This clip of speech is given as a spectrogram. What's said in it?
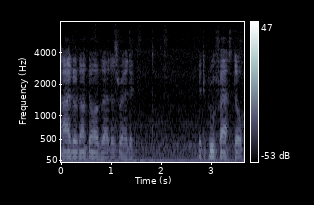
I do not know if that is ready. It grew fast though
